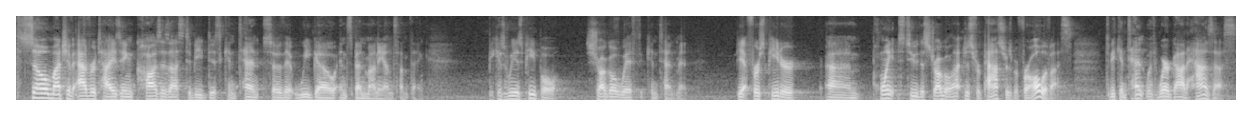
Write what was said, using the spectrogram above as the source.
so much of advertising causes us to be discontent so that we go and spend money on something. Because we as people struggle with contentment. Yet, First Peter um, points to the struggle not just for pastors, but for all of us to be content with where God has us.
